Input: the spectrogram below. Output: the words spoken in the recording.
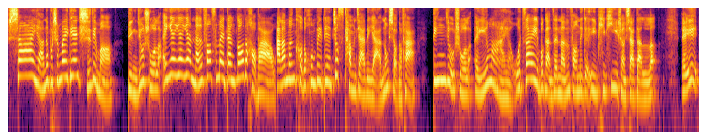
啥呀？那不是卖电池的吗？丙就说了：“哎呀呀呀，南方是卖蛋糕的，好吧？阿拉门口的烘焙店就是他们家的呀，侬晓得吧？”丁就说了：“哎呀妈呀，我再也不敢在南方那个 A P P 上下单了。”哎，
